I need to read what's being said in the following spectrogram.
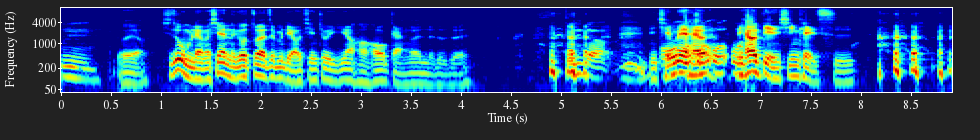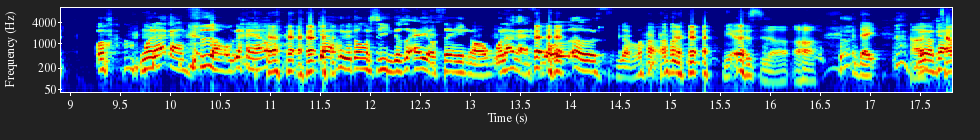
嗯，对啊。其实我们两个现在能够坐在这边聊天，就一定要好好感恩了，对不对？真的，你前面还有你还有点心可以吃。我我哪敢吃啊！我刚才要 刚喝个东西，你就说哎有声音哦，我哪敢吃？我饿死了嘛！你饿死了啊？对，没有差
